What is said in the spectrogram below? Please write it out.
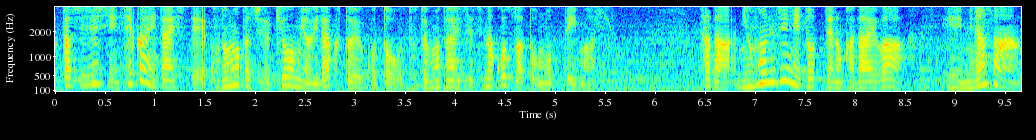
私自身世界に対して子どもたちが興味を抱くということをとても大切なことだと思っています。ただ日本人にとっての課題は、えー皆さん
